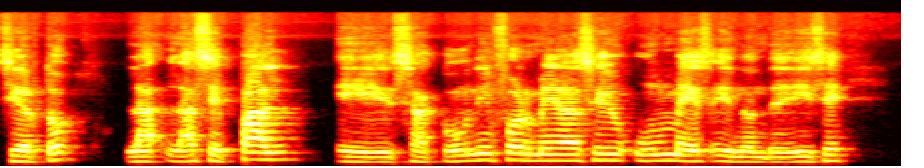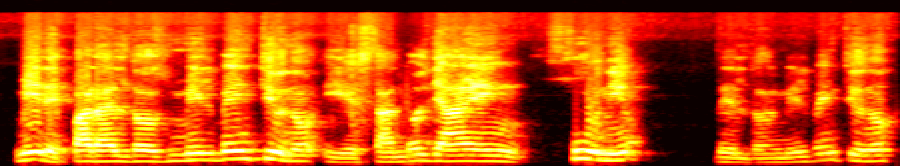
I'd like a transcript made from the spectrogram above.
¿cierto? La, la CEPAL eh, sacó un informe hace un mes en donde dice, mire, para el 2021 y estando ya en junio del 2021,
